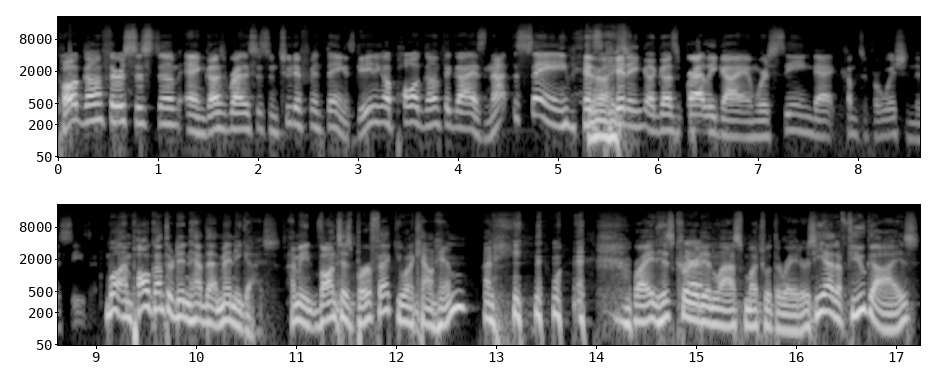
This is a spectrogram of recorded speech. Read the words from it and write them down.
Paul Guenther's system and Gus Bradley's system, two different things. Getting a Paul Guenther guy is not the same as right. getting a Gus Bradley guy, and we're seeing that come to fruition this season. Well, and Paul Guenther didn't have that many guys. I mean, Vontaze Burfict, you want to count him? I mean, right? His career yeah. didn't last much with the Raiders. He had a few guys,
